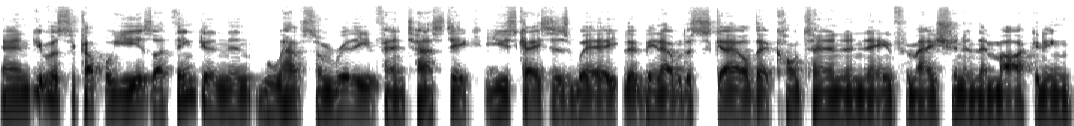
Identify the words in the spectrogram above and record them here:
and give us a couple years, I think, and then we'll have some really fantastic use cases where they've been able to scale their content and their information and their marketing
